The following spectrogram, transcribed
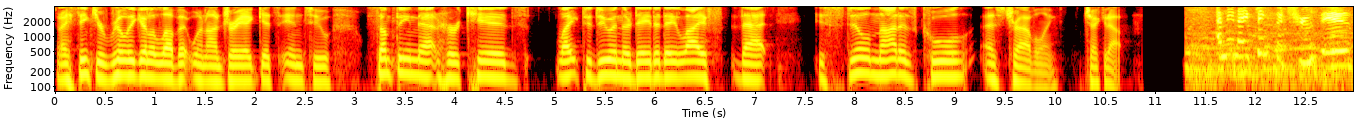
And I think you're really going to love it when Andrea gets into something that her kids like to do in their day to day life that is still not as cool as traveling. Check it out. I mean, I think the truth is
